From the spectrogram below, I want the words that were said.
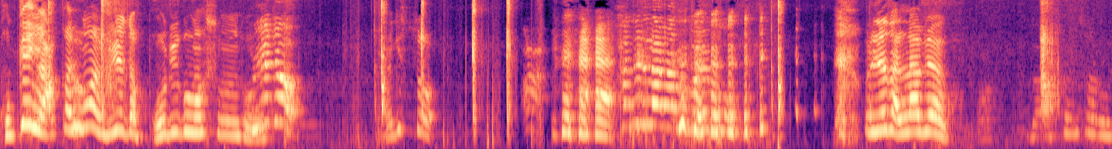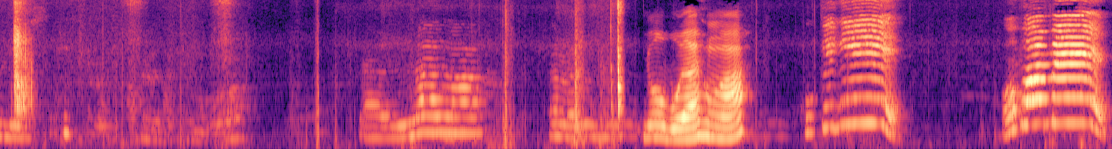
곡괭이 아까 형아 위에다 버리고 왔으면서. 올려줘! 알겠어. 하늘 나라는 말고. 올려달라면. 나 천사로 올려줬어. 랄랄라. 랄랄라. 이거 뭐야 형아? 곡괭이! 어머맨!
